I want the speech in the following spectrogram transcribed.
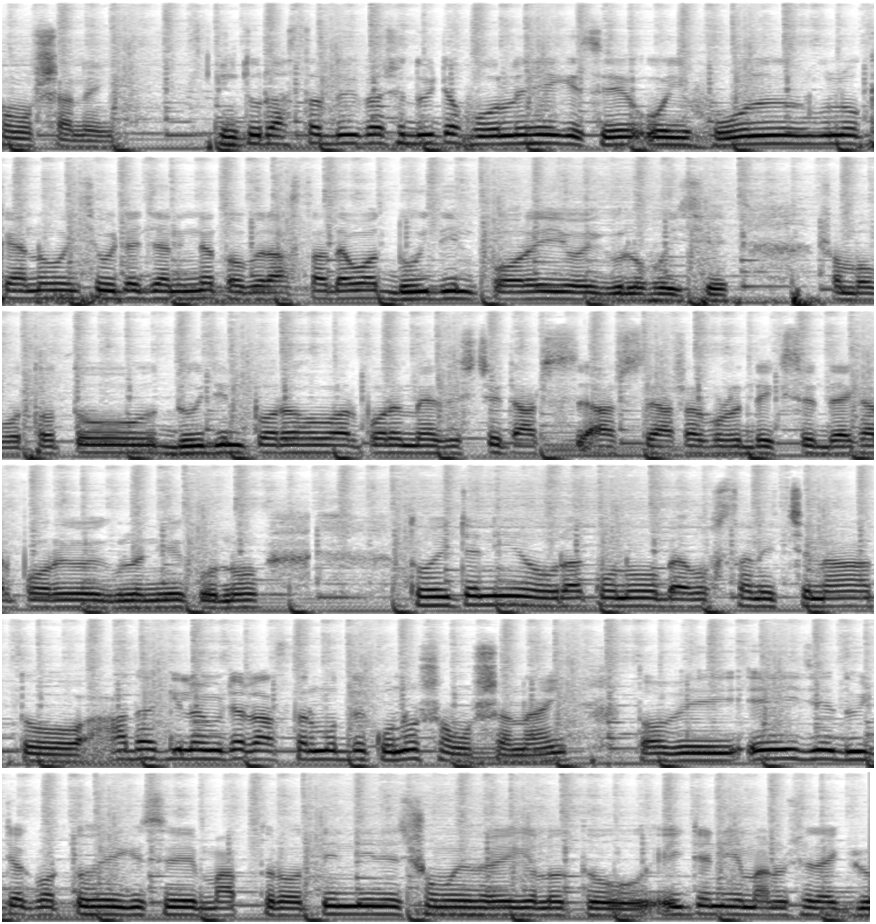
সমস্যা নেই। কিন্তু রাস্তার দুই পাশে দুইটা হোল হয়ে গেছে। ওই হোলগুলো কেন হয়েছে ওইটা জানি না, তবে রাস্তা দেওয়ার দুই দিন পরেই ওইগুলো হয়েছে। সম্ভবত তো দুই দিন পরে হওয়ার পরে ম্যাজিস্ট্রেট আসছে আসছে, আসার পরে দেখছে, দেখার পরে ওইগুলো নিয়ে কোনো তো এটা নিয়ে ওরা কোনো ব্যবস্থা নিচ্ছে না। তো আধা কিলোমিটার রাস্তার মধ্যে কোনো সমস্যা নাই। তবে এই যে দুইটা গর্ত হয়ে গেছে, মাত্র তিন দিনের সময় হয়ে গেল। তো এইটা নিয়ে মানুষের একটু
